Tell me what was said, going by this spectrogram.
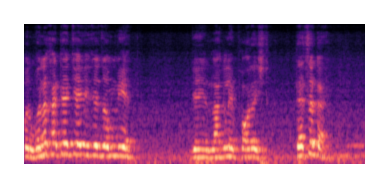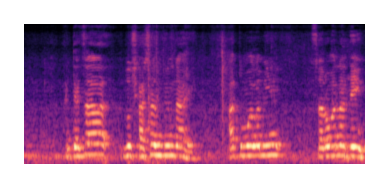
पण वन खात्याच्या जे जमिनी आहेत जे लागले फॉरेस्ट त्याचं काय? आणि त्याचा जो शासन निर्णय आहे हा तुम्हाला मी सर्वांना देईन.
